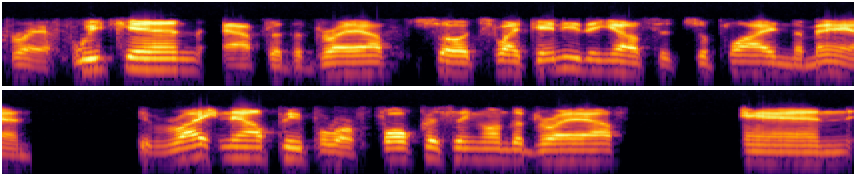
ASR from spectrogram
draft weekend after the draft. So it's like anything else, it's supply and demand. right now people are focusing on the draft, and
